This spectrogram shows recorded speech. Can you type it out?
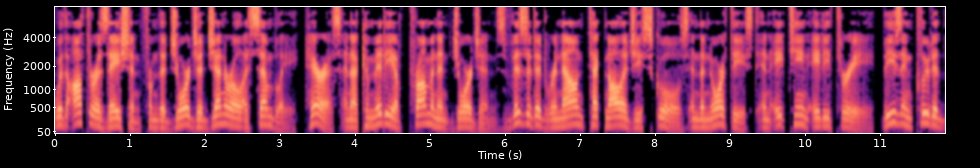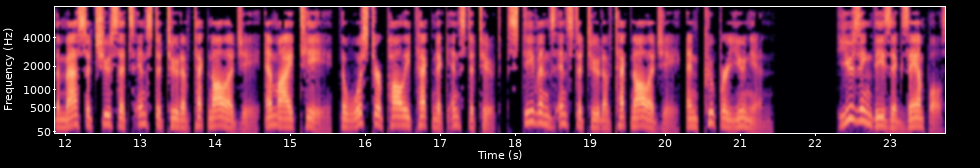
With authorization from the Georgia General Assembly, Harris and a committee of prominent Georgians visited renowned technology schools in the Northeast in 1883. These included the Massachusetts Institute of Technology (MIT), the Worcester Polytechnic Institute, Stevens Institute of Technology, and Cooper Union. Using these examples,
